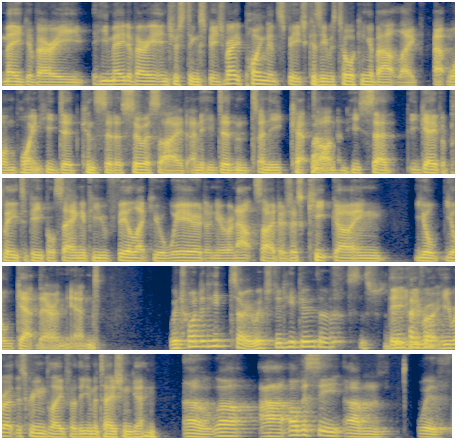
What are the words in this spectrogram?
make a very he made a very interesting speech, very poignant speech, because he was talking about like at one point he did consider suicide and he didn't, and he kept on, and he said he gave a plea to people saying if you feel like you're weird and you're an outsider, just keep going. You'll you'll get there in the end. Which one did he? Sorry, which did he do the? The, he screenplay for? wrote he wrote the screenplay for the Imitation Game. Oh well, uh, obviously, um, with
